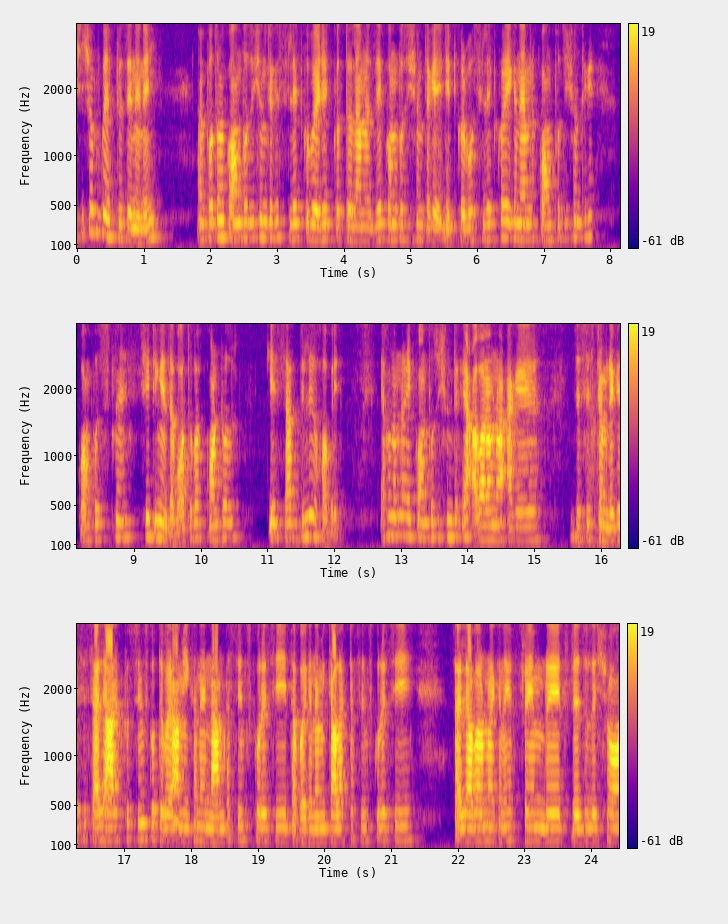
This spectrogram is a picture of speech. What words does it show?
সে সম্পর্কে একটু জেনে নেই। আমি প্রথমে কম্পোজিশনটাকে সিলেক্ট করব এডিট করতে হলে আমরা যে কম্পোজিশনটাকে এডিট করব সিলেক্ট করে এখানে আমরা কম্পোজিশন থেকে কম্পোজিশনে সিটিংয়ে যাব, অথবা কন্ট্রোল কে চাপ দিলেও হবে। এখন আমরা এই কম্পোজিশনটাকে আবার আমরা আগে যে সিস্টেম রেখেছি, চাইলে আর একটু চেঞ্জ করতে পারি। আমি এখানে নামটা চেঞ্জ করেছি, তারপর এখানে আমি কালারটা চেঞ্জ করেছি। চাইলে আবার আমরা এখানে ফ্রেম রেট রেজুলেশন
